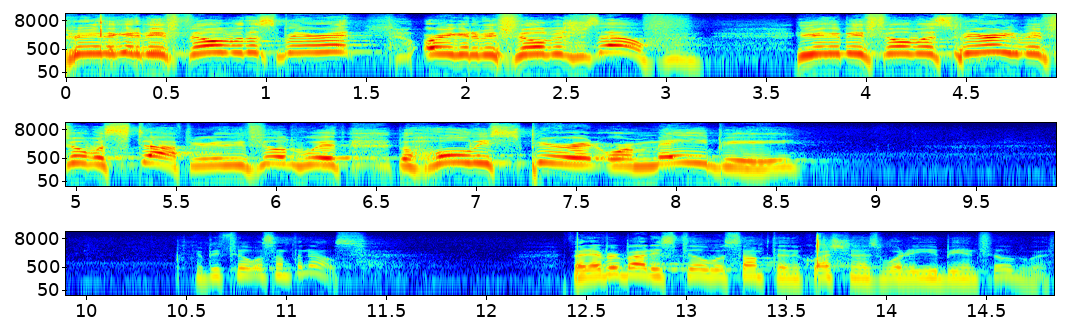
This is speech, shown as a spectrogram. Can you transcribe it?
You're either to be filled with the Spirit or you're to be filled with yourself. You're going to be filled with Spirit, you're going to be filled with stuff. You're going to be filled with the Holy Spirit, or maybe you'll be filled with something else. But everybody's filled with something. The question is, what are you being filled with?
